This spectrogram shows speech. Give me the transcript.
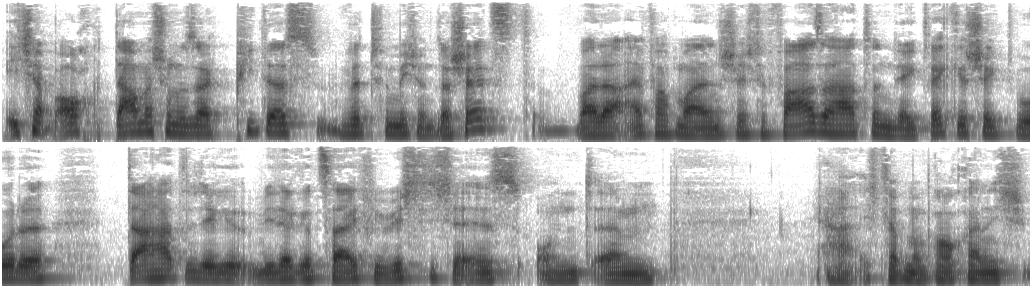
ich habe auch damals schon gesagt, Peters wird für mich unterschätzt, weil er einfach mal eine schlechte Phase hatte und direkt weggeschickt wurde. Da hatte der wieder gezeigt, wie wichtig er ist. Und ähm, ja, ich glaube, man braucht gar nicht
